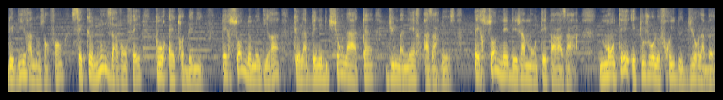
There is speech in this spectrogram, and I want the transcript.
de dire à nos enfants ce que nous avons fait pour être bénis. Personne ne me dira que la bénédiction l'a atteint d'une manière hasardeuse. Personne n'est déjà monté par hasard. Monter est toujours le fruit de dur labeur,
